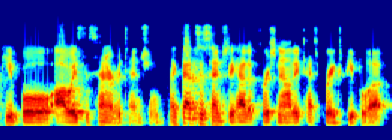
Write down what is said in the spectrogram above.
people, always the center of attention. Like that's essentially how the personality test breaks people up.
